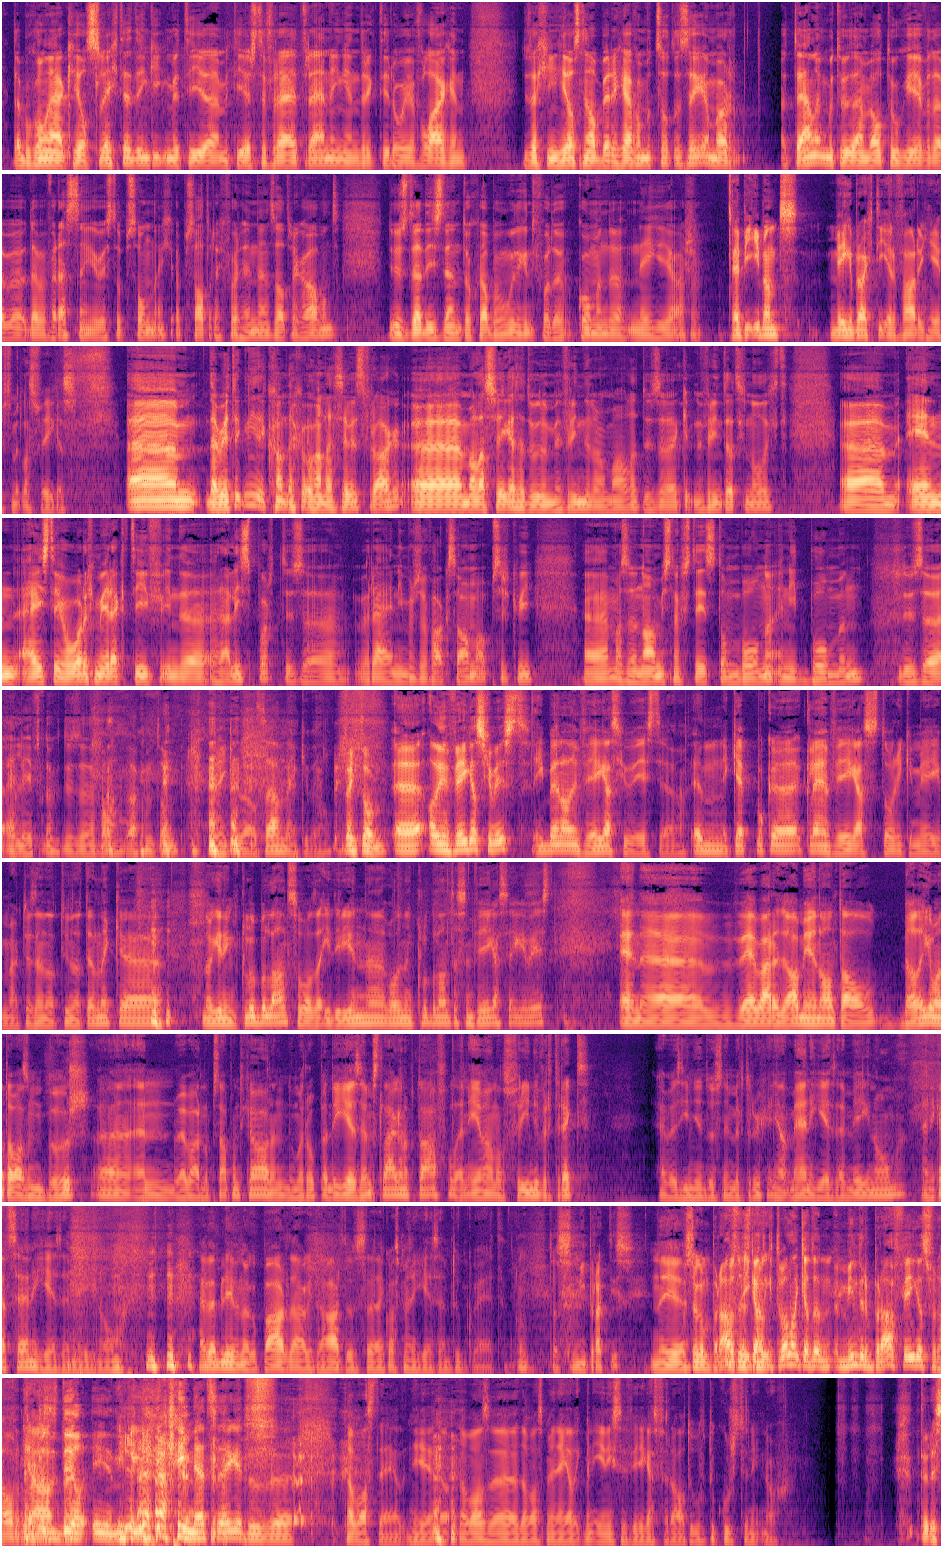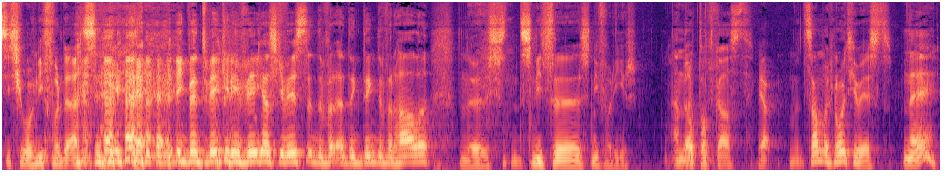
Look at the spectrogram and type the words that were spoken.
dat begon eigenlijk heel slecht, hè, denk ik, met die, uh, met die eerste vrije training en direct die rode vlag. En, dus dat ging heel snel bergaf, om het zo te zeggen. Maar uiteindelijk moeten we dan wel toegeven dat we, dat we verrast zijn geweest op zondag, op zaterdag voor hen, zaterdagavond. Dus dat is dan toch wel bemoedigend voor de komende negen jaar. Heb je iemand meegebracht die ervaring heeft met Las Vegas? Um, dat weet ik niet. Ik kan dat gewoon aan Las vragen. Uh, maar Las Vegas, dat doen we met vrienden normaal. Hè. Dus uh, ik heb een vriend uitgenodigd. Um, en hij is tegenwoordig meer actief in de rallysport. Dus uh, we rijden niet meer zo vaak samen op circuit. Uh, maar zijn naam is nog steeds Tom Bonen en niet Bomen. Dus uh, hij leeft nog. Dus voilà, welkom Tom. dankjewel Sam, dankjewel. Dag Tom. al in Vegas geweest? Ik ben al in Vegas geweest, ja. En... Ik heb ook een klein Vegas-storyje meegemaakt. We zijn dat toen uiteindelijk nog in een club beland, zoals dat iedereen wel in een club beland is in Vegas zijn geweest. En wij waren daar met een aantal België, want dat was een beurs. Uh, en wij waren op stap aan het gaan en noem maar op. En de gsm's lagen op tafel en een van onze vrienden vertrekt. En we zien je dus niet meer terug. En je had mijn gsm meegenomen en ik had zijn gsm meegenomen. en wij bleven nog een paar dagen daar, dus uh, ik was mijn gsm toen kwijt. Oh, dat is niet praktisch. Nee, dat is toch een braaf... Ik had, nog... wel, ik had een minder braaf Vegas-verhaal verwacht. Ja, dat is deel 1. Ik, ik, ik, ging net zeggen, dus uh, dat was het eigenlijk. Nee, dat, dat was, uh, dat was mijn, eigenlijk mijn enigste Vegas-verhaal. Toen, toen koerste ik nog. De rest is gewoon niet voor de uitzending. ik ben twee keer in Vegas geweest en de, ik denk de verhalen... Nee, dat is, dat is, niet, uh, is niet voor hier. Aan de podcast. Ja, het is nog nooit geweest. Nee.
